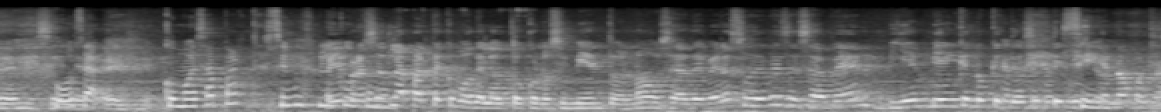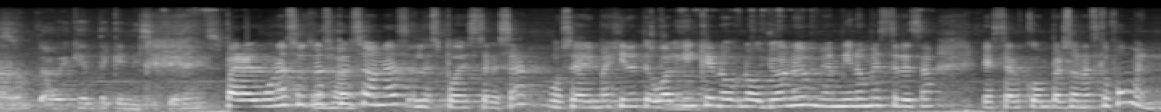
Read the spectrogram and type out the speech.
Eh, sí, o sea, eh, como esa parte, ¿sí me explico? Oye, pero esa Como- es la parte como del autoconocimiento, ¿no? O sea, de veras tú debes de saber bien, bien qué es lo que te es lo hace que te sentir hace bien, ¿no? Porque claro. hay gente que ni siquiera es. Para algunas otras Ajá. personas les puede estresar. O sea, imagínate, o alguien que no, no, yo no, a mí no me estresa estar con personas que fumen.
